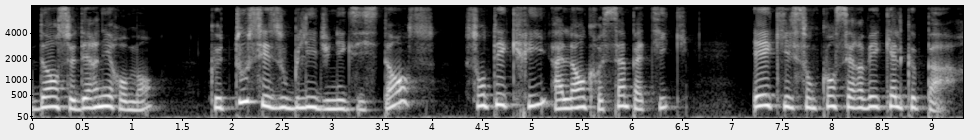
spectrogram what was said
dans ce dernier roman, que tous ces oublis d'une existence sont écrits à l'encre sympathique et qu'ils sont conservés quelque part.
